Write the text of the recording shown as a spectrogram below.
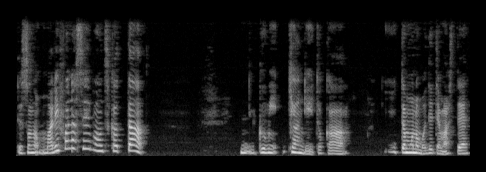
で、そのマリファナ成分を使ったグミ、キャンディーとか、いったものも出てまして、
